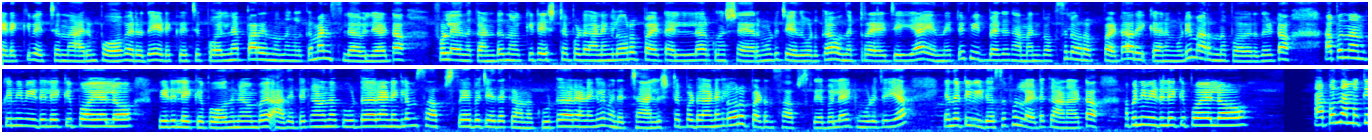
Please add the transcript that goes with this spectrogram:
ഇടയ്ക്ക് വെച്ചൊന്നും ആരും പോവരുത്. ഇടയ്ക്ക് വെച്ച് പോലെ പറയുന്നത് നിങ്ങൾക്ക് മനസ്സിലാവില്ല കേട്ടോ. ഫുള്ളായി ഒന്ന് കണ്ട് നോക്കിയിട്ട് ഇഷ്ടപ്പെടുകയാണെങ്കിൽ ഉറപ്പായിട്ട് എല്ലാവർക്കും ഒന്ന് ഷെയറും കൂടി ചെയ്ത് കൊടുക്കുക. ഒന്ന് ട്രൈ ചെയ്യുക. എന്നിട്ട് ഫീഡ്ബാക്ക് കമന്റ് ബോക്സിൽ ഉറപ്പായിട്ട് അറിയിക്കാനും കൂടി മറന്നു പോകരുത് കേട്ടോ. അപ്പോൾ നമുക്കിനി വീട്ടിലേക്ക് പോയാലോ? വീട്ടിലേക്ക് പോകുന്നതിന് മുമ്പ് ആദ്യമായിട്ട് കാണുന്ന കൂട്ടുകാരാണെങ്കിലും സബ്സ്ക്രൈബ് ചെയ്ത് കാണുന്ന കൂട്ടുകാരാണെങ്കിലും എന്റെ ചാനൽ ഇഷ്ടപ്പെടുകയാണെങ്കിൽ ഉറപ്പായിട്ടും സബ്സ്ക്രൈബ് ലൈക്കും കൂടി ചെയ്യുക. എന്നിട്ട് വീഡിയോസ് ഫുള്ളായിട്ട് കാണാം കേട്ടോ. അപ്പോൾ ഇനി വീട്ടിലേക്ക് പോയാലോ? അപ്പം നമുക്ക്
